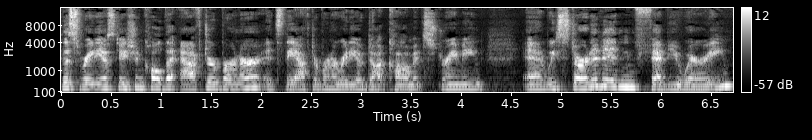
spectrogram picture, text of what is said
this radio station called the Afterburner. It's the afterburnerradio.com. It's streaming. And we started it in February.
